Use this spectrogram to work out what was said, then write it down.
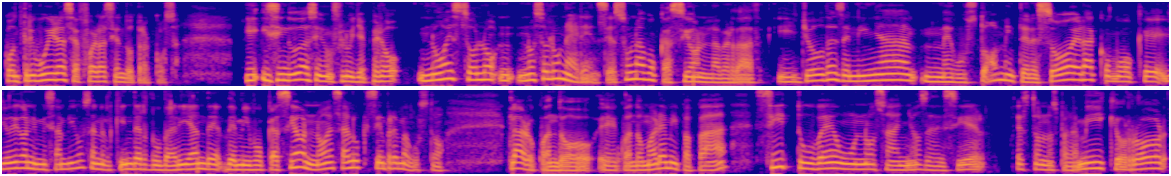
contribuir hacia afuera haciendo otra cosa. Y, sin duda se influye, pero no es, solo, no es solo una herencia, es una vocación, la verdad. Y yo desde niña me gustó, me interesó, era como que, yo digo, ni mis amigos en el kinder dudarían de mi vocación, ¿no? Es algo que siempre me gustó. Claro, cuando, eh, cuando muere mi papá, sí tuve unos años de decir, esto no es para mí, qué horror,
